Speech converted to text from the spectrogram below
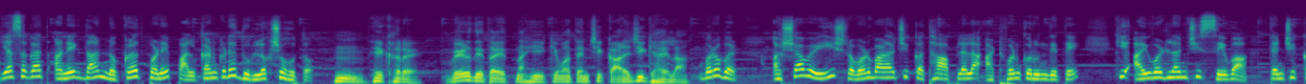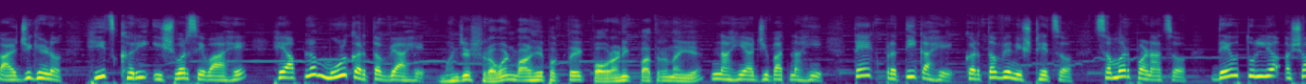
या सगळ्यात अनेकदा नकळतपणे पालकांकडे दुर्लक्ष होतं. हे खरंय. वेळ देता येत नाही किंवा त्यांची काळजी घ्यायला. बरोबर. अशा वेळी श्रवणबाळाची कथा आपल्याला आठवण करून देते की आईवडिलांची सेवा त्यांची काळजी घेणं हीच खरी ईश्वर सेवा आहे हे आपलं मूळ कर्तव्य आहे. म्हणजे श्रवणबाळ हे फक्त एक पौराणिक पात्र नाहीये? नाही अजिबात नाही. ते एक प्रतीक आहे कर्तव्यनिष्ठेचं समर्पणाचं देवतुल्य अशा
